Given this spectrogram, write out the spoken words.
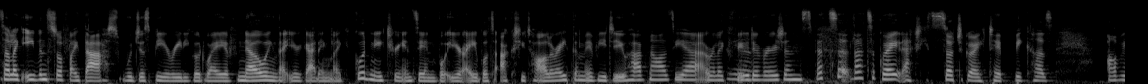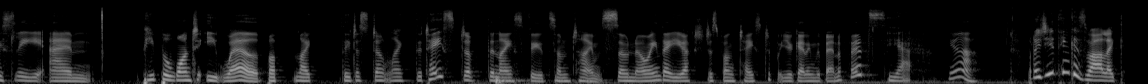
so like even stuff like that would just be a really good way of knowing that you're getting like good nutrients in but you're able to actually tolerate them if you do have nausea or like food Yeah. aversions That's a, that's a great, actually, such a great tip because obviously, um, people want to eat well, but like they just don't like the taste of the nice food sometimes. So knowing that you actually just won't taste it, but you're getting the benefits, yeah yeah, But I do think as well, like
